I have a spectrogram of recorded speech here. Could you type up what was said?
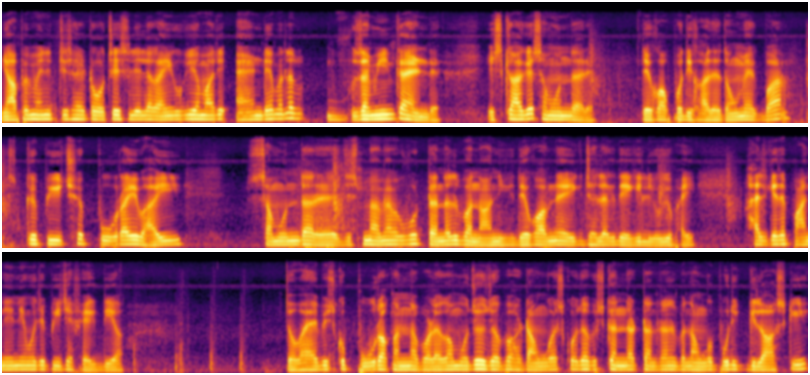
यहाँ पे मैंने इतनी सारी टोचे इसलिए लगाई क्योंकि हमारी एंड है मतलब ज़मीन का एंड है। इसके आगे समुंदर है। देखो, आपको दिखा देता हूँ मैं एक बार। इसके पीछे पूरा ही भाई समुंदर है, जिसमें हमें वो टनल बनानी है। देखो, आपने एक झलक देखी ली होगी भाई। हल्के से पानी ने मुझे पीछे फेंक दिया। तो भाई, अभी इसको पूरा करना पड़ेगा। मुझे जब हटाऊँगा इसको, जब इसके अंदर टनल बनाऊँगा पूरी गिलास की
